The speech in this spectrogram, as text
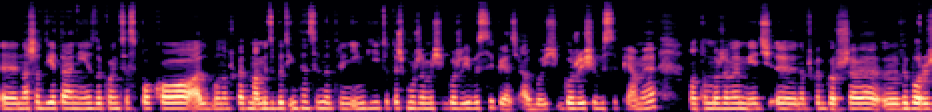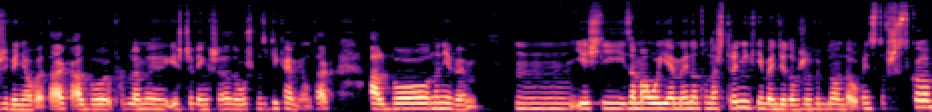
e, nasza dieta nie jest do końca spoko, albo na przykład mamy zbyt intensywne treningi, to też możemy się gorzej wysypiać, albo jeśli gorzej się wysypiamy, no to możemy mieć na przykład gorsze wybory żywieniowe, tak? albo problemy jeszcze większe, załóżmy z glikemią, tak? albo no nie wiem, mm, jeśli za mało jemy, no to nasz trening nie będzie dobrze wyglądał, więc to wszystko,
